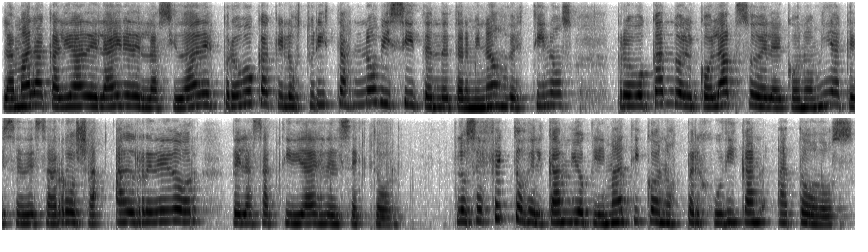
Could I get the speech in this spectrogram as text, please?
La mala calidad del aire en las ciudades provoca que los turistas no visiten determinados destinos, provocando el colapso de la economía que se desarrolla alrededor de las actividades del sector. Los efectos del cambio climático nos perjudican a todos,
